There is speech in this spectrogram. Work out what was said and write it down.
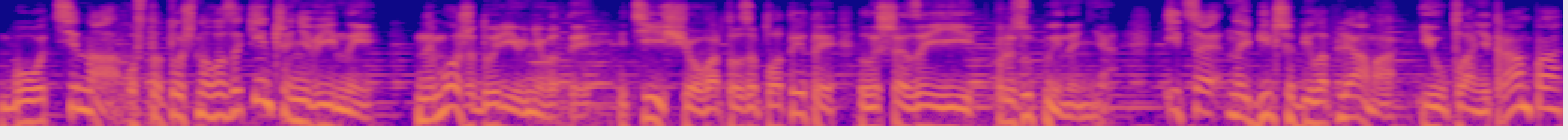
Бо ціна остаточного закінчення війни не може дорівнювати ті, що варто заплатити лише за її призупинення. І це найбільша біла пляма і у плані Трампа,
